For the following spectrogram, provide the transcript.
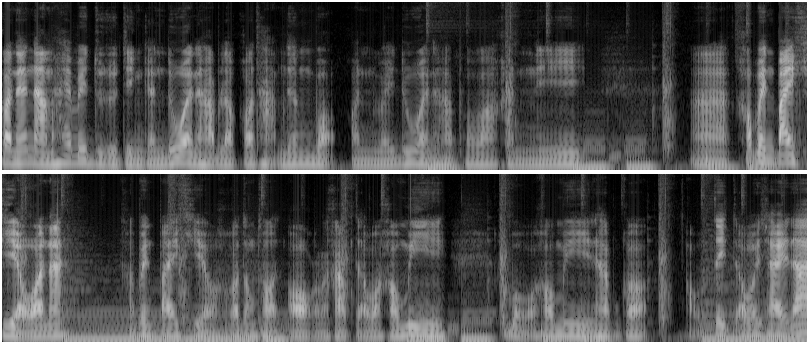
ก็แนะนำให้ไปดูตัวจริงกันด้วยนะครับ แล้วก็ถามเรื่องเบาะกันไว้ด้วยนะครับ เพราะว่าคันนี้อ่าเขาเป็นป้ายเขียวอะนะเขาเป็นป้ายเขียวเขาก็ต้องถอดออกนะครับ แต่ว่าเขามีเขาบอกว่าเขามีนะครับ ก็เอาติดเอาไว้ใช้ได้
